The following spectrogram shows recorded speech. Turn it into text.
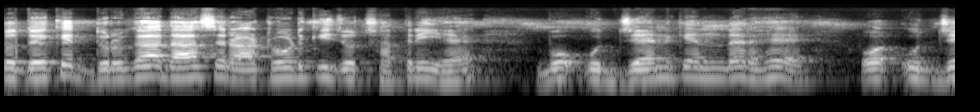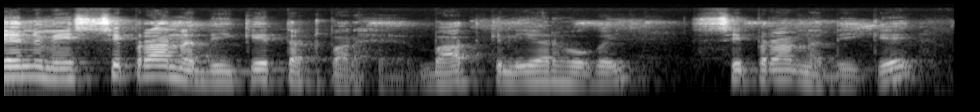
तो देखिए, दुर्गादास राठौड़ की जो छतरी है, वो उज्जैन के अंदर है और उज्जैन में शिप्रा नदी के तट पर है। बात क्लियर हो गई। सिपरा नदी के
